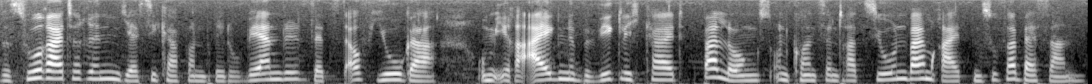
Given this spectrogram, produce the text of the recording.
Dressurreiterin Jessica von Bredow-Werndl setzt auf Yoga, um ihre eigene Beweglichkeit, Balance und Konzentration beim Reiten zu verbessern.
